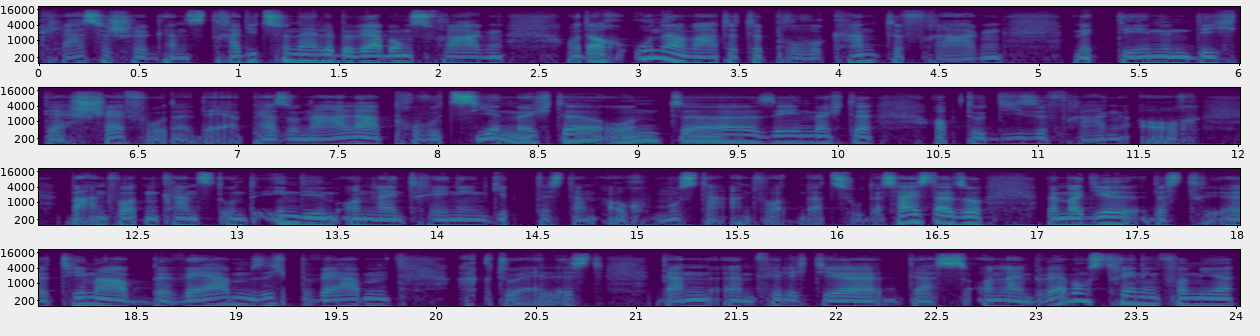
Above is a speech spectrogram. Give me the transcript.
klassische, ganz traditionelle Bewerbungsfragen und auch unerwartete, provokante Fragen, mit denen dich der Chef oder der Personaler provozieren möchte und äh, sehen möchte, ob du diese Fragen auch beantworten kannst. Und in dem Online-Training gibt es dann auch Musterantworten dazu. Das heißt also, wenn bei dir das äh, Thema Bewerben, sich bewerben aktuell ist, dann empfehle ich dir das Online-Bewerbungstraining von mir.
